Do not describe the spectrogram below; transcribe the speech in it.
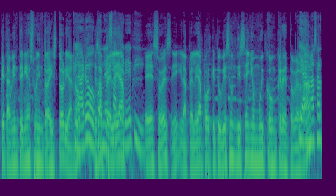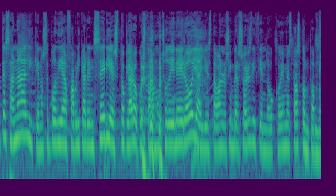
Que también tenía su intrahistoria, ¿no? Claro, esa con pelea. Esa eso es, ¿sí? y la pelea porque tuviese un diseño muy concreto, ¿verdad? Y además artesanal y que no se podía fabricar en serie. Esto, claro, costaba mucho dinero y ahí estaban los inversores diciendo, ¿qué me estás contando?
